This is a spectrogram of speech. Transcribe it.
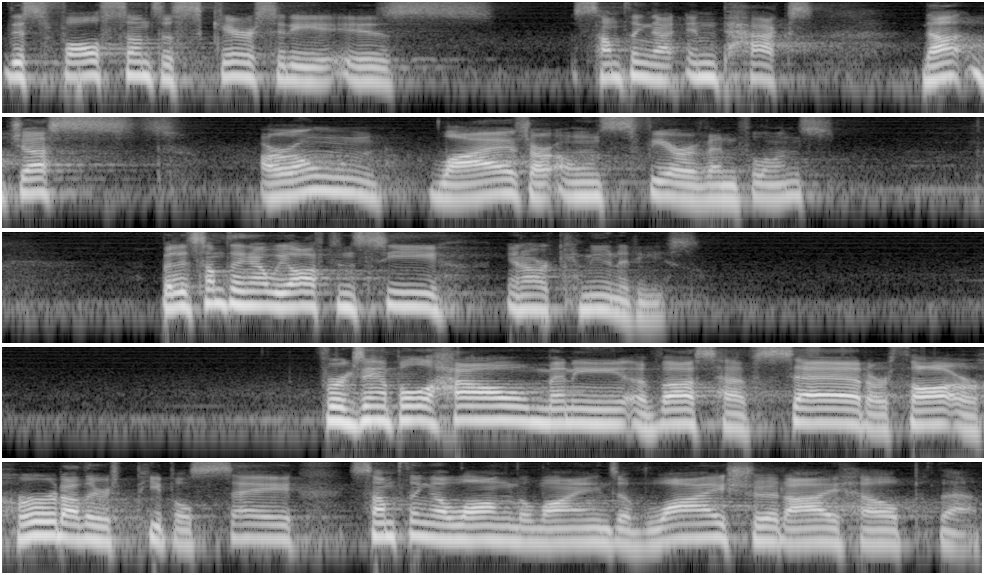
This false sense of scarcity is something that impacts not just our own lives, our own sphere of influence, but it's something that we often see in our communities. For example, how many of us have said or thought or heard other people say something along the lines of, Why should I help them?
